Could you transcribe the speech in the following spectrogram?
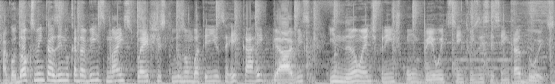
A Godox vem trazendo cada vez mais flashes que usam baterias recarregáveis e não é diferente com o V860-2.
